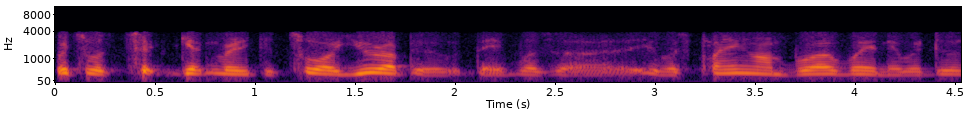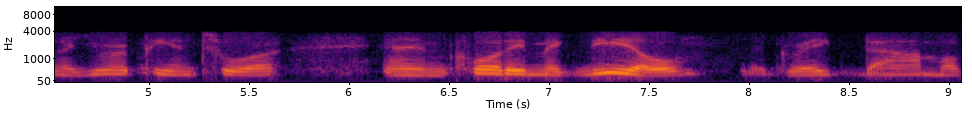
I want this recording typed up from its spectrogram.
which was t- getting ready to tour Europe. It, it was uh, it was playing on Broadway, and they were doing a European tour. And Claudia McNeil, the great dame of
